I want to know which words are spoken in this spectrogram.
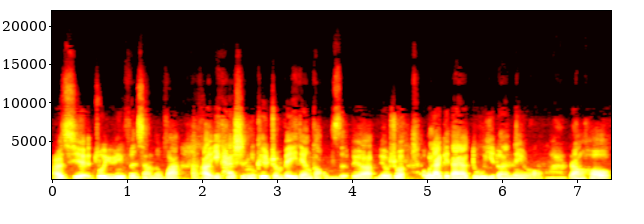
而且做语音分享的话，啊，一开始你可以准备一点稿子，比如，比如说我来给大家读一段内容，然后，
